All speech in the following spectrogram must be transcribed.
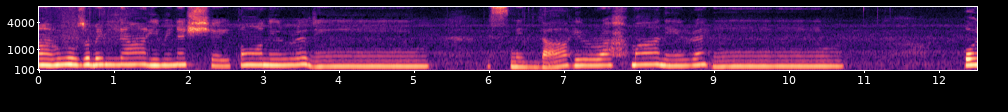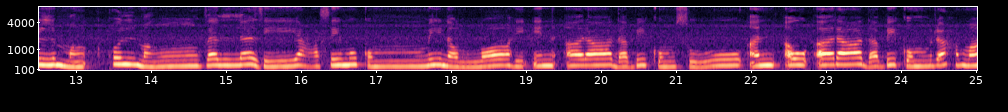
أعوذ بالله من الشيطان الرجيم. بسم الله الرحمن الرحيم. قل من قل من ذا الذي يعصمكم من الله إن أراد بكم سوءا أو أراد بكم رحمة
